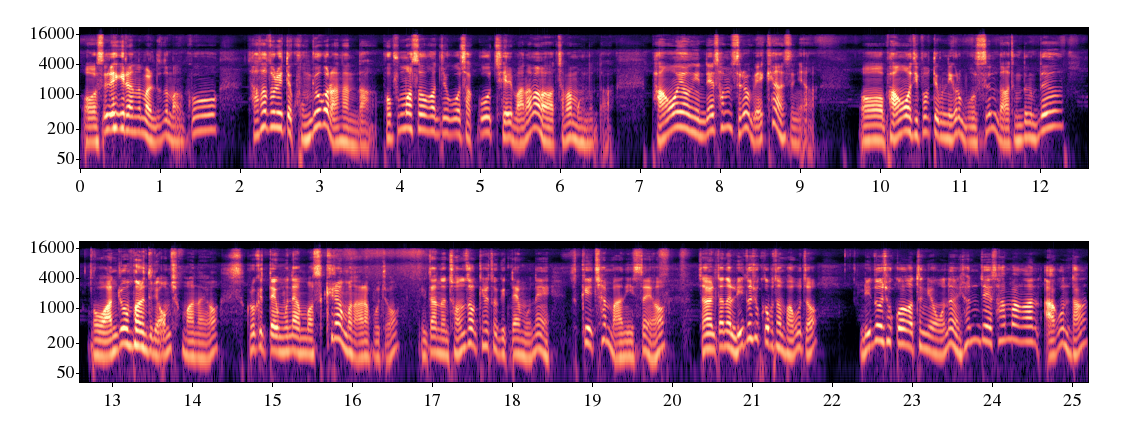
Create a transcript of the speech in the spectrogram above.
어 쓰레기라는 말들도 많고 자사 돌릴 때 공격을 안 한다. 버프만 써가지고 자꾸 제일 많아만 잡아먹는다. 방어형인데 삼스를 왜 이렇게 안 쓰냐? 어 방어 디법 때문에 이걸 못 쓴다. 등등등. 어, 안 좋은 말들이 엄청 많아요. 그렇기 때문에 한번 스킬을 한번 알아보죠. 일단은 전설 캐릭터이기 때문에 스킬이 참 많이 있어요. 자, 일단은 리더 효과부터 한번 봐보죠. 리더 효과 같은 경우는 현재 사망한 아군당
